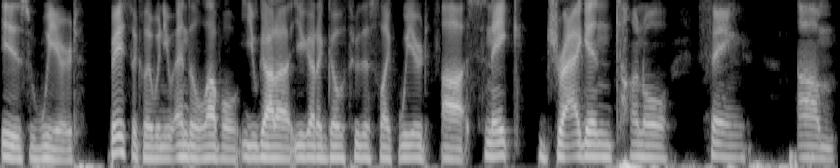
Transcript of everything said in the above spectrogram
is weird. Basically, when you end a level, you gotta you gotta go through this like weird uh, snake dragon tunnel thing, um,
